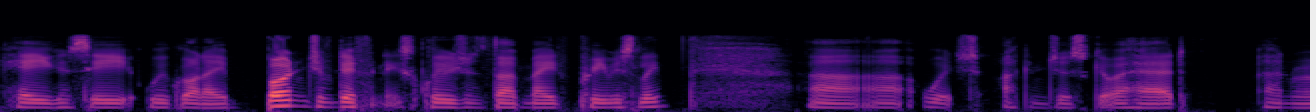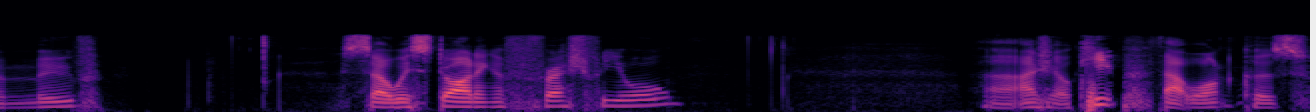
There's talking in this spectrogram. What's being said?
Here you can see we've got a bunch of different exclusions that I've made previously, uh, which I can just go ahead and remove. So we're starting afresh for you all. Uh, actually, I'll keep that one because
